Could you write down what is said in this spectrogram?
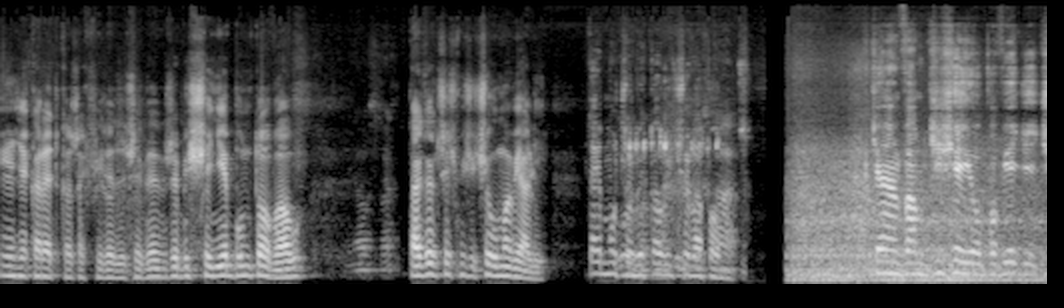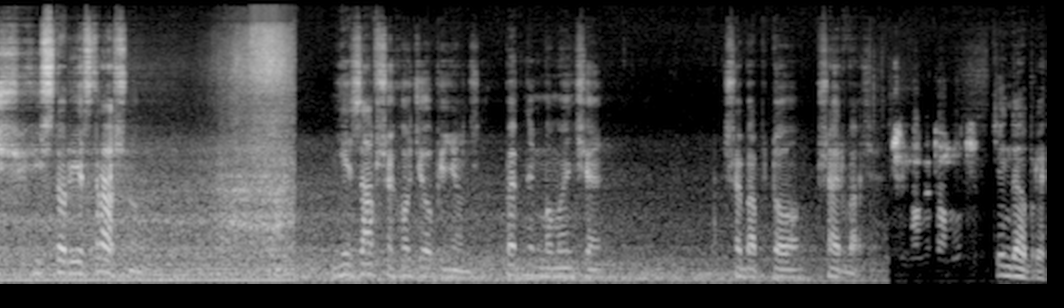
Przyjedzie karetka za chwilę do ciebie, żebyś się nie buntował. Tak jak żeśmy się, się umawiali. Temu człowiekowi trzeba pomóc. Chciałem wam dzisiaj opowiedzieć historię straszną. Nie zawsze chodzi o pieniądze. W pewnym momencie trzeba to przerwać. Czy mogę pomóc? Dzień dobry,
